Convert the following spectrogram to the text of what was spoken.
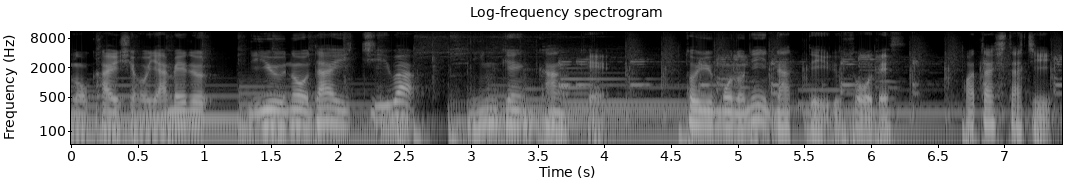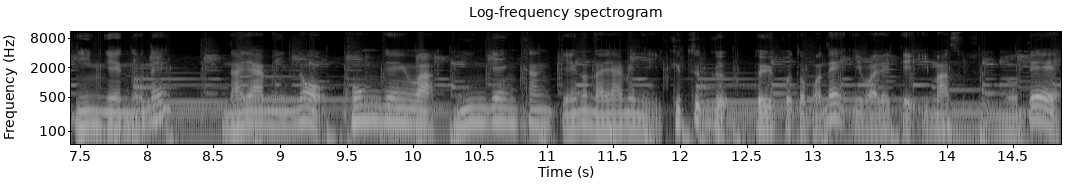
の会社を辞める理由の第1位は人間関係。というものになっているそうです。私たち人間のね悩みの根源は人間関係の悩みに行き着くということもね言われていますので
